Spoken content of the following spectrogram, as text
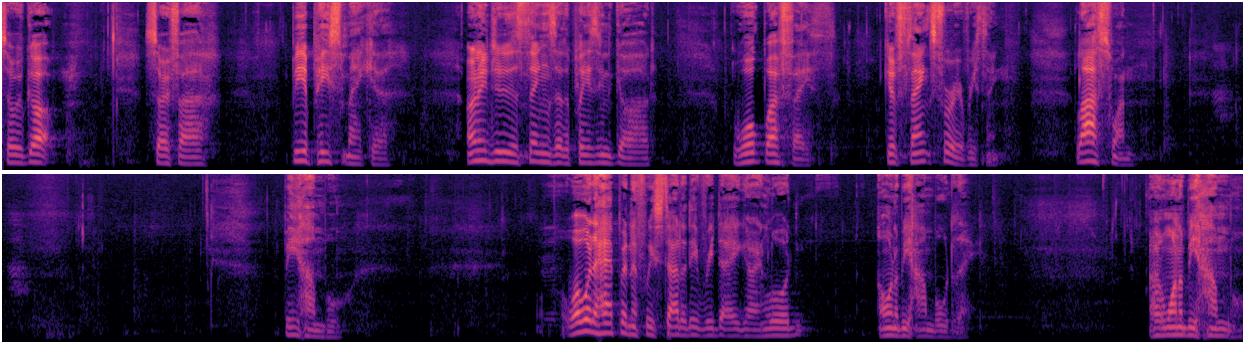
So we've got so far be a peacemaker, only do the things that are pleasing to God, walk by faith, give thanks for everything. Last one be humble. What would happen if we started every day going, Lord, I want to be humble today? I want to be humble.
